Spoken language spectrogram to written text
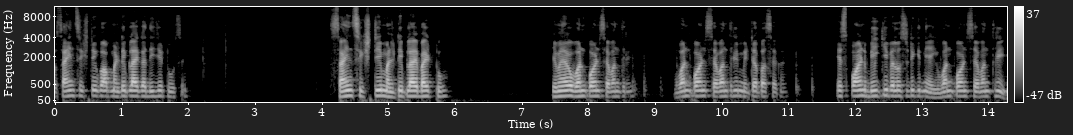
तो साइन सिक्सटी को आप मल्टीप्लाई कर दीजिए टू से। Sine sixty multiply by two ये मिलेगा one point seven three one point seven three metre per second. इस पॉइंट बी की वेलोसिटी कितनी आएगी? One point seven three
